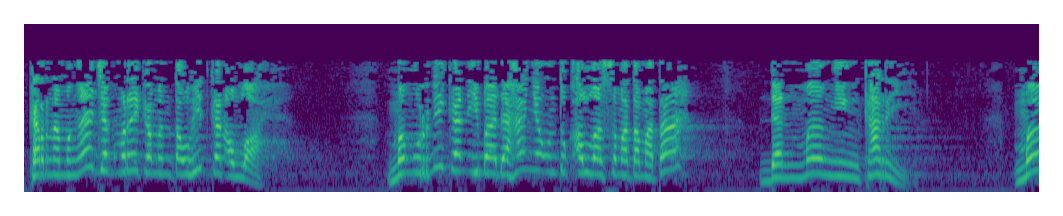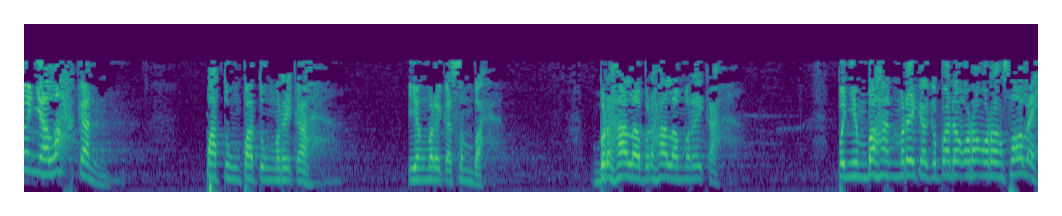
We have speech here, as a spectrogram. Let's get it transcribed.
Karena mengajak mereka mentauhidkan Allah. Memurnikan ibadah hanya untuk Allah semata-mata. Dan mengingkari, menyalahkan patung-patung mereka yang mereka sembah, berhala-berhala mereka, penyembahan mereka kepada orang-orang soleh,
